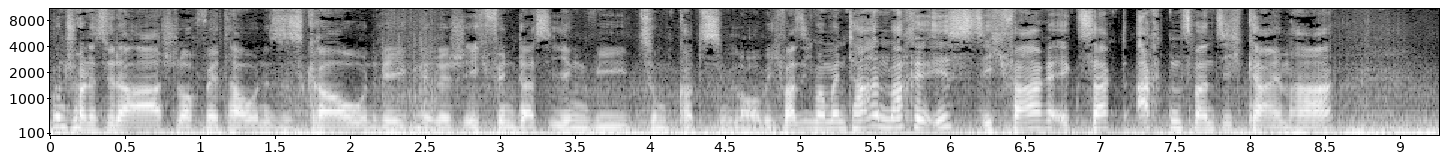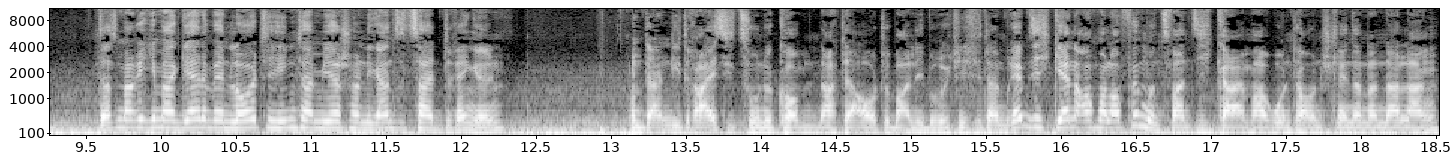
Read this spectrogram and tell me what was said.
Und schon ist wieder Arschlochwetter und es ist grau und regnerisch. Ich finde das irgendwie zum Kotzen, glaube ich. Was ich momentan mache, ist, ich fahre exakt 28 km/h das mache ich immer gerne, wenn Leute hinter mir schon die ganze Zeit drängeln und dann die 30-Zone kommt nach der Autobahn, die berüchtigte, dann bremse ich gerne auch mal auf 25 km runter und schlendern dann da lang,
